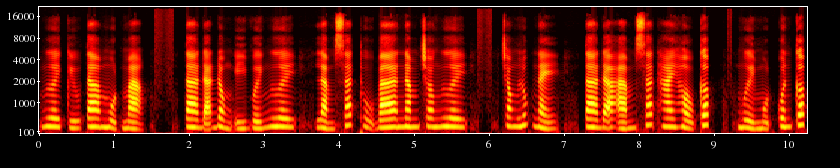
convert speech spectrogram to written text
ngươi cứu ta một mạng. Ta đã đồng ý với ngươi, làm sát thủ ba năm cho ngươi. Trong lúc này, ta đã ám sát hai hầu cấp, 11 quân cấp,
